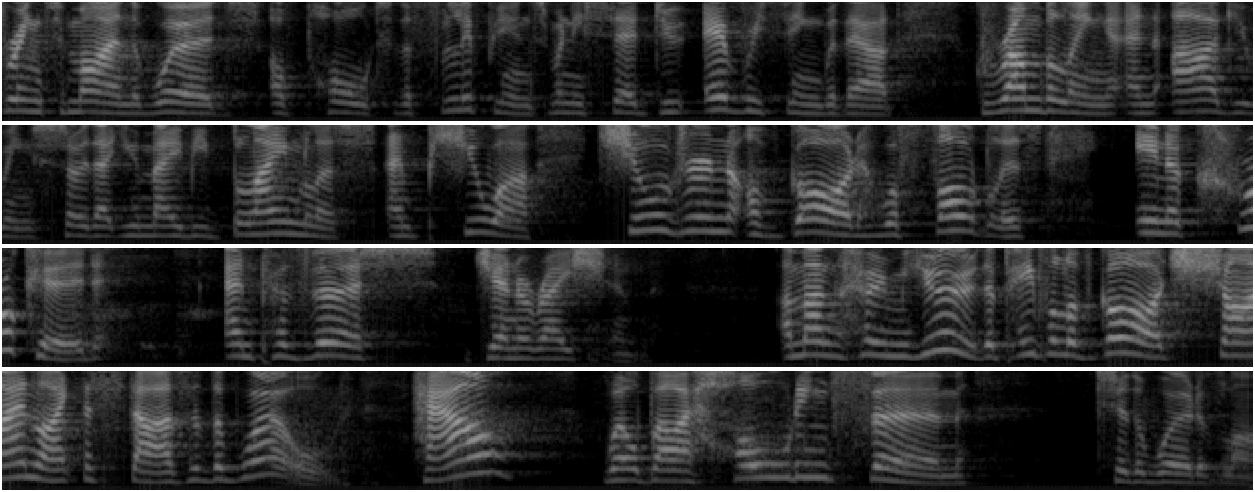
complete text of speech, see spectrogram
bring to mind the words of Paul to the Philippians when he said, Do everything without grumbling and arguing, so that you may be blameless and pure, children of God who are faultless in a crooked and perverse generation, among whom you, the people of God, shine like the stars of the world. How? Well, by holding firm to the word of life.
